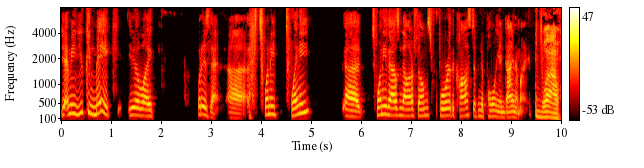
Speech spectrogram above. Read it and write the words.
Yeah, I mean, you can make you know like what is that uh, 20 20 uh, twenty thousand dollar films for the cost of Napoleon Dynamite, Wow.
